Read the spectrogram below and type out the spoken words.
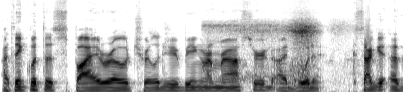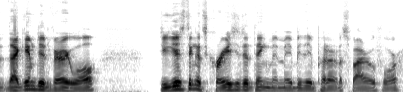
I think with the Spyro trilogy being remastered, I wouldn't because I get uh, that game did very well. Do you guys think it's crazy to think that maybe they put out a Spyro four?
